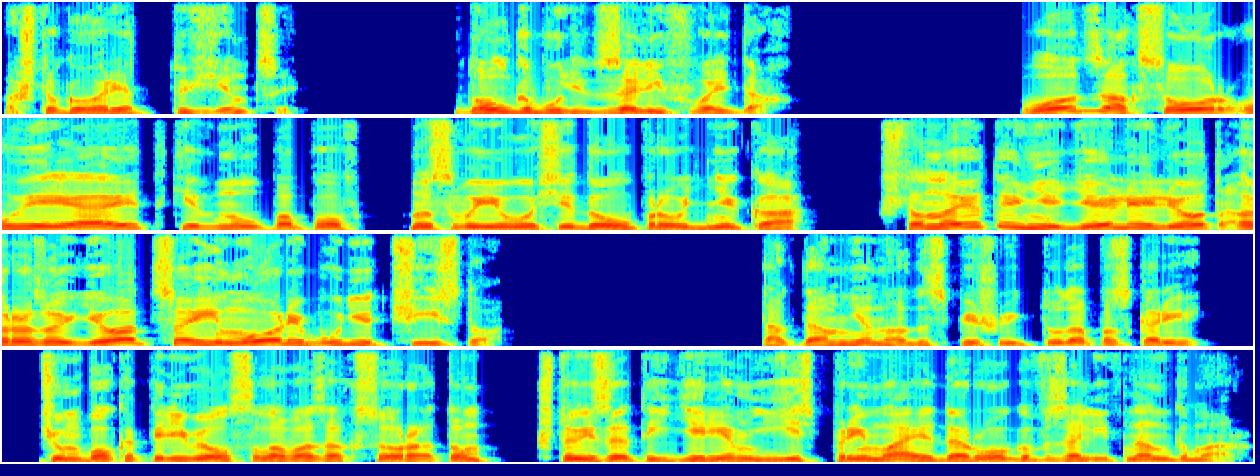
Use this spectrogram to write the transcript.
А что говорят туземцы? Долго будет залив во льдах? Вот Захсор уверяет, кивнул Попов на своего седого проводника, что на этой неделе лед разойдется и море будет чисто. Тогда мне надо спешить туда поскорей. Чумбока перевел слова Захсора о том, что из этой деревни есть прямая дорога в залив Нангмар.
